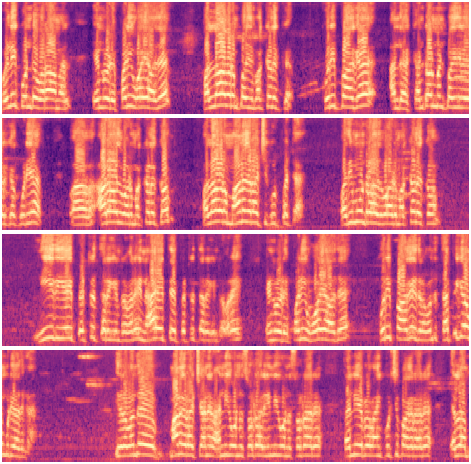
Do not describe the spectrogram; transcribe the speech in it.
வெளிக்கொண்டு வராமல் எங்களுடைய பணி ஓயாது. பல்லாவரம் பகுதி மக்களுக்கு குறிப்பாக அந்த கண்டோன்மெண்ட் பகுதியில் இருக்கக்கூடிய ஆறாவது வார்டு மக்களுக்கும் பல்லாவரம் மாநகராட்சிக்கு உட்பட்ட பதிமூன்றாவது வார்டு மக்களுக்கும் நீதியை பெற்றுத்தருகின்றவரை வரை நியாயத்தை பெற்றுத்தருகின்றவரை வரை எங்களுடைய பணி ஓயாது. குறிப்பாக இதில் வந்து தப்பிக்க முடியாதுங்க. இதில் வந்து மாநகராட்சி ஆணையர் அன்றைக்கி ஒன்று சொல்கிறாரு இன்றைக்கி ஒன்று சொல்கிறாரு தண்ணியை போய் வாங்கி குடிச்சு பார்க்குறாரு. எல்லாம்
